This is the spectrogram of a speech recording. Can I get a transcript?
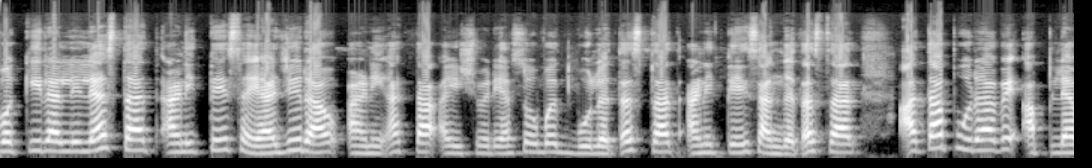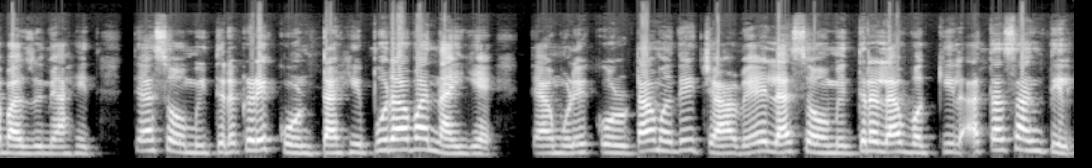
वकील आलेले असतात आणि ते सयाजीराव आणि आता ऐश्वर्यासोबत बोलत असतात आणि ते सांगत असतात आता पुरावे आपल्या बाजूने आहेत. त्या सौमित्रकडे कोणताही पुरावा नाहीये. त्यामुळे कोर्टामध्ये ज्या वेळेला सौमित्रला वकील आता सांगतील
